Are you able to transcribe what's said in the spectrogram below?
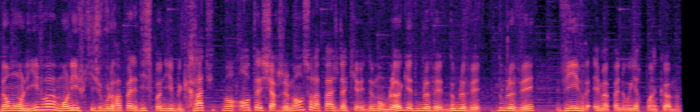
dans mon livre. Mon livre qui, je vous le rappelle, est disponible gratuitement en téléchargement sur la page d'accueil de mon blog www.vivre-et-m'épanouir.com.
